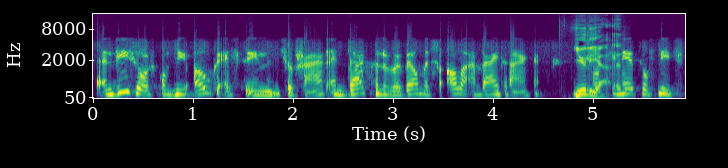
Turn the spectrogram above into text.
En die zorg komt nu ook echt in gevaar. En daar kunnen we wel met z'n allen aan bijdragen. Julia, of niet.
